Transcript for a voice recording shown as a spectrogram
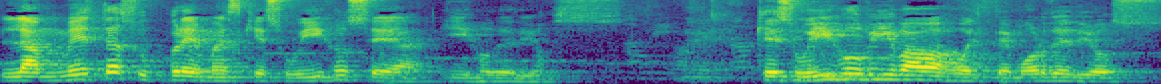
La meta suprema es que su hijo sea hijo de Dios que su hijo viva bajo el temor de Dios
